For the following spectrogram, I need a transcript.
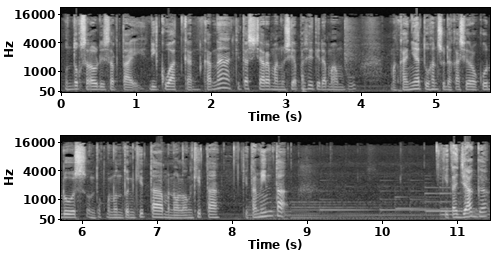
untuk selalu disertai, dikuatkan karena kita secara manusia pasti tidak mampu. Makanya Tuhan sudah kasih Roh Kudus untuk menuntun kita, menolong kita. Kita minta. Kita jaga.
